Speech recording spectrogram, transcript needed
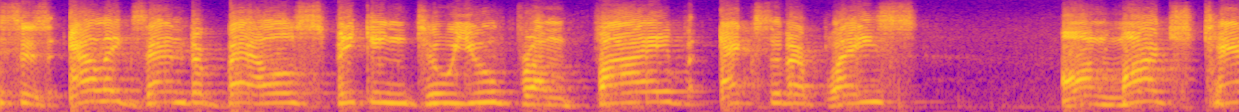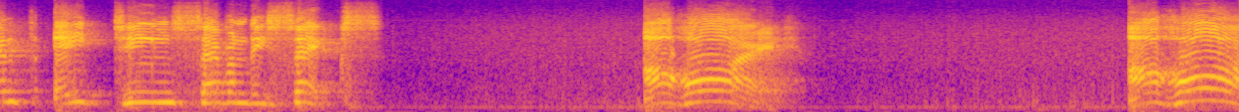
This is Alexander Bell speaking to you from 5 Exeter Place on March 10th, 1876. Ahoy! Ahoy!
